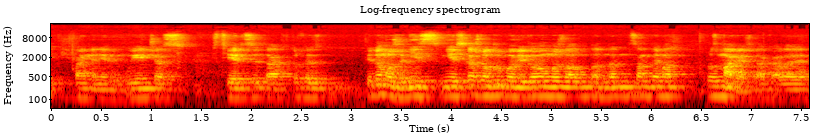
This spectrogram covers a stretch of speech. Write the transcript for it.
jakieś fajne, nie wiem, ujęcia z, z twierdzy, tak, trochę wiadomo, że nie z, nie z każdą grupą wiekową można na ten sam temat rozmawiać, tak, ale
